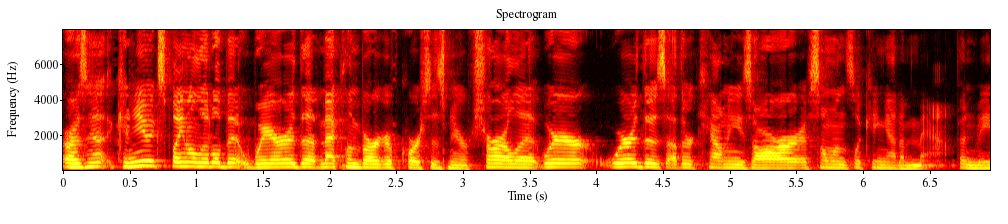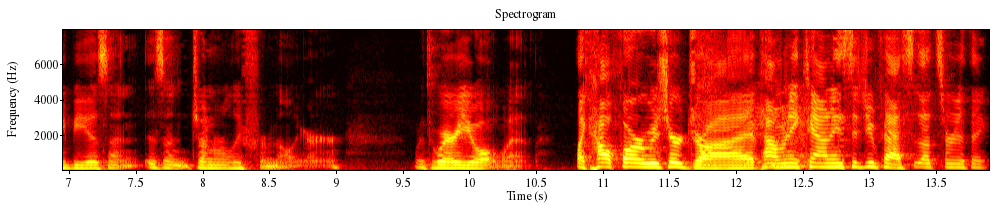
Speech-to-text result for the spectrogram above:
gonna, can you explain a little bit where the Mecklenburg, of course, is near Charlotte, where where those other counties are, if someone's looking at a map and maybe isn't isn't generally familiar with where you all went? Like, how far was your drive? How many counties did you pass? That sort of thing.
